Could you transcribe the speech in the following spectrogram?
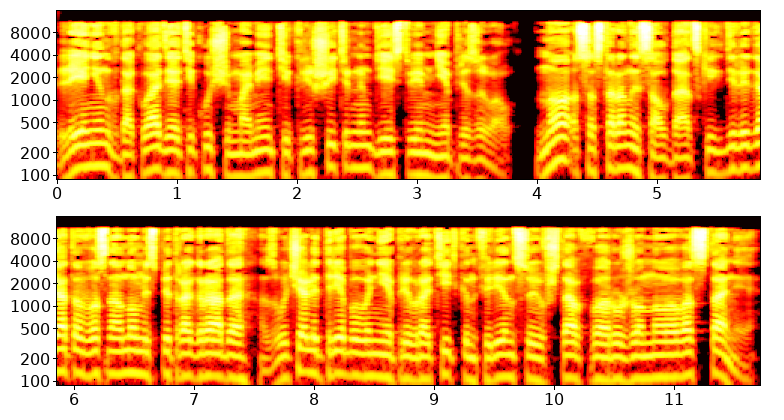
Ленин в докладе о текущем моменте к решительным действиям не призывал. Но со стороны солдатских делегатов, в основном из Петрограда, звучали требования превратить конференцию в штаб вооруженного восстания.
